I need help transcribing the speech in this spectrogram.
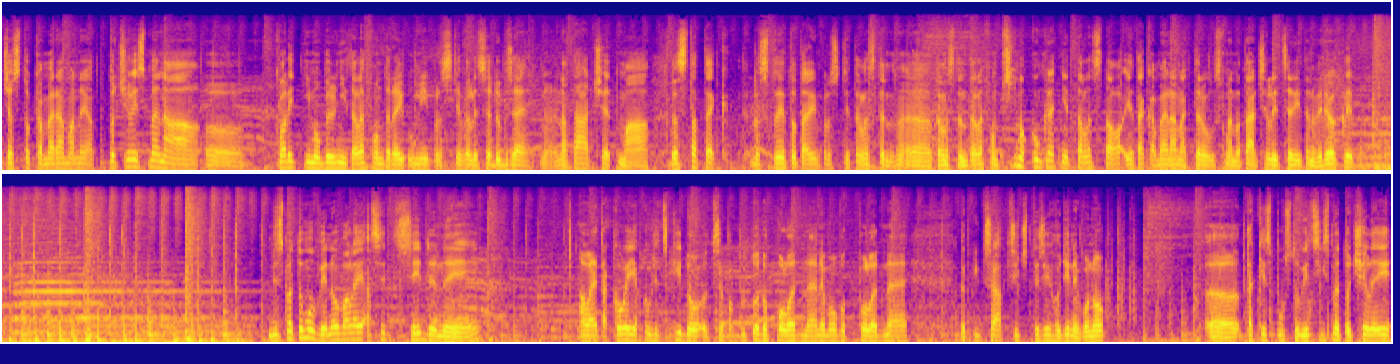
často kameramany a točili jsme na eh, kvalitní mobilní telefon, který umí prostě velice dobře natáčet, má dostatek, dost, je to tady prostě tenhle ten, tenhle ten telefon, přímo konkrétně tenhle je ta kamera, na kterou jsme natáčeli celý ten videoklip. My jsme tomu věnovali asi tři dny, ale takový jako vždycky do, třeba buď to dopoledne nebo odpoledne, takový třeba tři, čtyři hodiny. Ono Uh, taky spoustu věcí jsme točili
